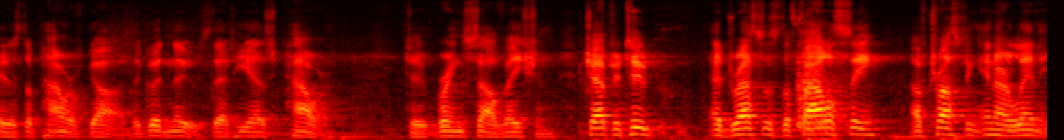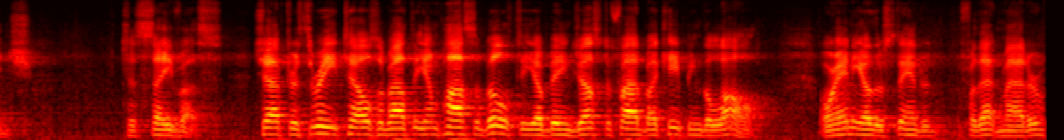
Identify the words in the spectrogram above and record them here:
It is the power of God, the good news that He has power to bring salvation. Chapter 2 addresses the fallacy of trusting in our lineage to save us. Chapter 3 tells about the impossibility of being justified by keeping the law, or any other standard for that matter,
